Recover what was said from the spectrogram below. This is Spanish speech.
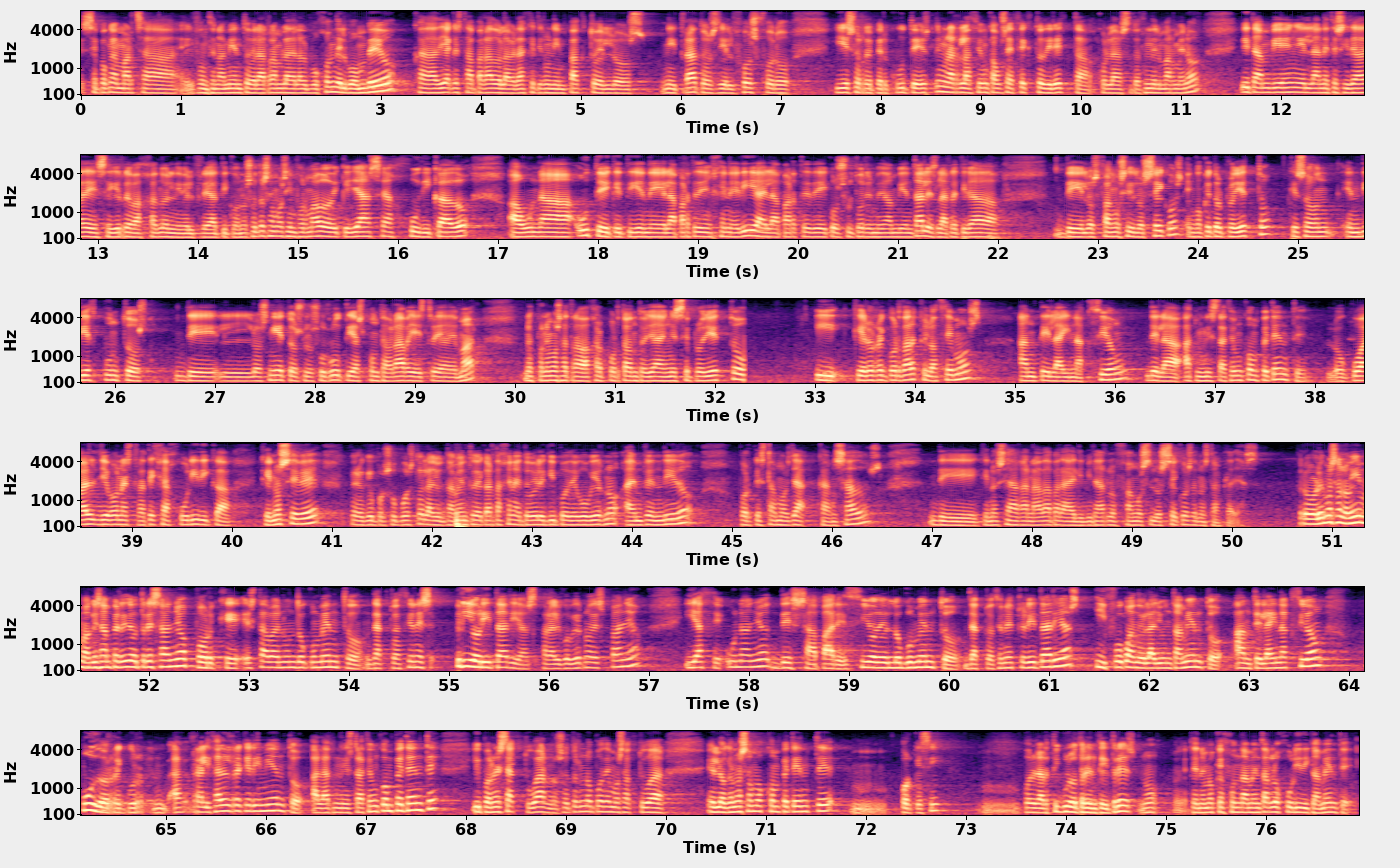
se ponga en marcha el funcionamiento de la Rambla del Albujón, del bombeo. Cada día que está parado, la verdad es que tiene un impacto en los nitratos y el fósforo y eso repercute, tiene una relación causa-efecto directa con la situación del Mar Menor y también en la necesidad de seguir rebajando el nivel freático. Nosotros hemos informado de que ya se ha adjudicado a una UTE que tiene la parte de ingeniería y la parte de consultores medioambientales la retirada de los fangos y de los secos, en concreto el proyecto, que son en 10 puntos de los nietos, los Urrutias, Punta Brava y Estrella de Mar. Nos ponemos a trabajar, por tanto, ya en ese proyecto y quiero recordar que lo hacemos ante la inacción de la Administración competente, lo cual lleva una estrategia jurídica que no se ve, pero que, por supuesto, el Ayuntamiento de Cartagena y todo el equipo de Gobierno ha emprendido porque estamos ya cansados de que no se haga nada para eliminar los fangos y los secos de nuestras playas. Pero volvemos a lo mismo, aquí se han perdido tres años porque estaba en un documento de actuaciones prioritarias para el Gobierno de España y hace un año desapareció del documento de actuaciones prioritarias y fue cuando el Ayuntamiento, ante la inacción, pudo realizar el requerimiento a la Administración competente y ponerse a actuar. Nosotros no podemos actuar en lo que no somos competentes mm, porque sí, mm, por el artículo 33, no, tenemos que fundamentarlo jurídicamente.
